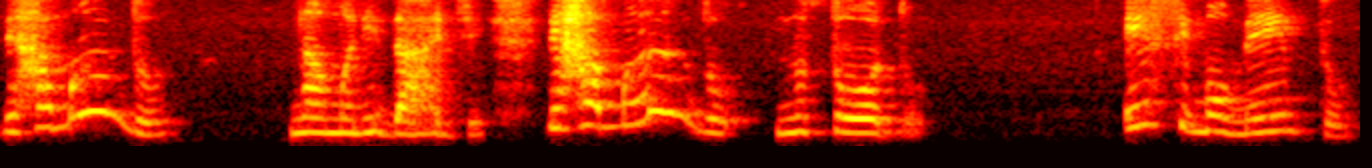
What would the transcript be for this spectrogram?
derramando na humanidade, derramando no todo. Esse momento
